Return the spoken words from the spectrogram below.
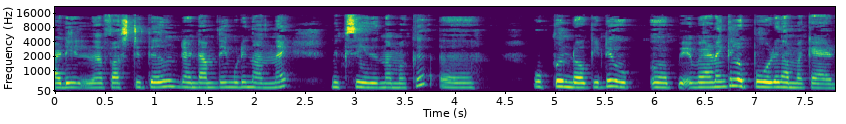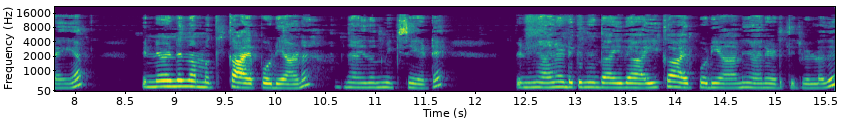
അടി ഫസ്റ്റത്തേതും രണ്ടാമത്തെയും കൂടി നന്നായി മിക്സ് ചെയ്ത് നമുക്ക് ഉപ്പ് ഉണ്ടാക്കിയിട്ട് ഉപ്പ് വേണമെങ്കിൽ ഉപ്പ് കൂടി നമുക്ക് ആഡ് ചെയ്യാം. പിന്നെ വേണ്ടത് നമുക്ക് കായപ്പൊടിയാണ്. അപ്പം ഞാനിതൊന്ന് മിക്സ് ചെയ്യട്ടെ. പിന്നെ ഞാൻ എടുക്കുന്നത് ഇതാ ഈ കായപ്പൊടിയാണ് ഞാൻ എടുത്തിട്ടുള്ളത്.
